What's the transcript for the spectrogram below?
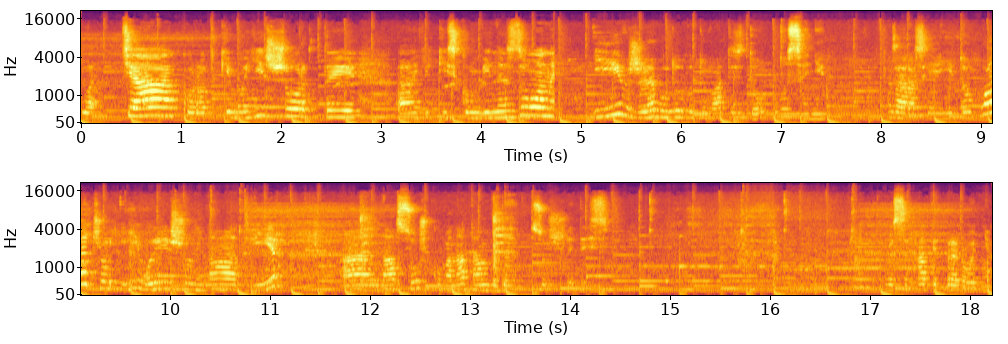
плаття, короткі мої шорти, якісь комбінезони. І вже буду готуватись до осені. Зараз я її догладжу і вирішу на двір. На сушку вона там буде сушитись. Висихати природньо.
